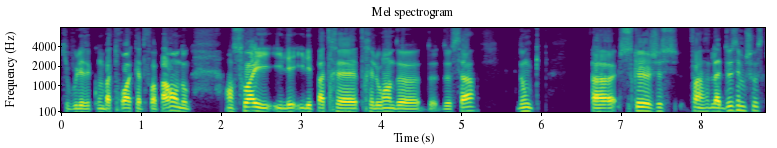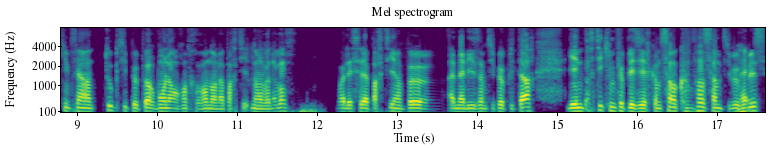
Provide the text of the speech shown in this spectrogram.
qu'il voulait combattre trois, quatre fois par an. Donc en soi, il, il, est, il est pas très, très loin de, de, ça. Donc, euh, ce que je, enfin, la deuxième chose qui me fait un tout petit peu peur, bon là on rentrera dans la partie, non on va d'abord, on va laisser la partie un peu analyse un petit peu plus tard. Il y a une partie qui me fait plaisir, comme ça on commence un petit peu plus.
